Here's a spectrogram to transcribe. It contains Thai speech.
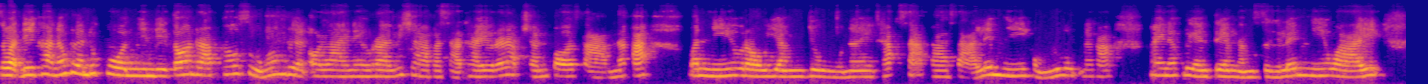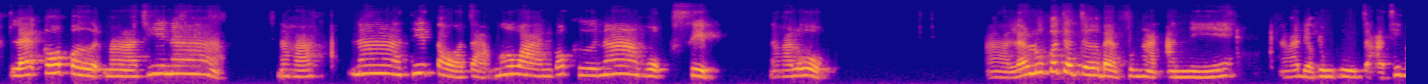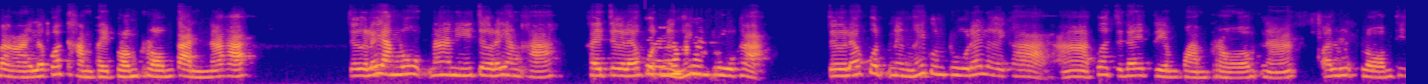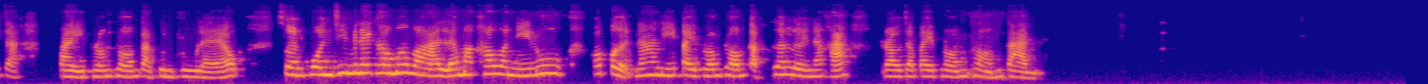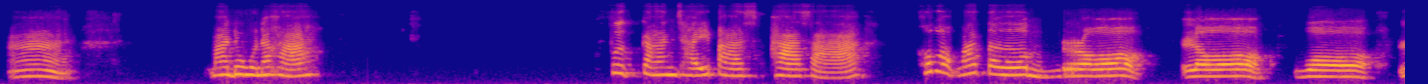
สวัสดีค่ะนักเรียนทุกคนยินดีต้อนรับเข้าสู่ห้องเรียนออนไลน์ในรายวิชาภาษาไทยระดับชั้นป .3 นะคะ วันนี้เรายังอยู่ในทักษะภาษาเล่มนี้ของลูกนะคะ ให้นักเรียนเตรียมหนังสือเล่มนี้ไว้ และก็เปิดมาที่หน้านะคะ หน้าที่ต่อจากเมื่อวานก็คือหน้า 60 นะคะลูกอ่าแล้วลูกก็จะเจอแบบฝึกหัดอันนี้ นะคะเดี๋ยวคุณครูจะอธิบายแล้วก็ทำไปพร้อมๆกันนะคะ เจอแล้วยังลูกหน้านี้เจอแล้วยังคะใครเจอแล้วกดหนึ่งให้คุณครูค่ะ เจอแล้วกดหนึ่งให้คุณครูได้เลยค่ะ อ่า เพื่อจะได้เตรียมความพร้อมนะว่าลูกพร้อมที่จะไปพร้อมๆกับคุณครูแล้ว ส่วนคนที่ไม่ได้เข้าเมื่อวานแล้วมาเข้าวันนี้ลูกก็เปิดหน้านี้ไปพร้อม ๆ กับเพื่อนเลยนะคะ เราจะไปพร้อมๆกัน อ่า มาดูนะคะ ฝึกการใช้ภาภาษา เขาบอกว่าเติมรอลอวอ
